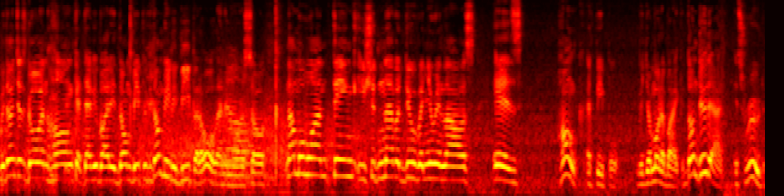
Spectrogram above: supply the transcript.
we don't just go and honk at everybody, don't beep. We don't really beep at all anymore. No. So number one thing you should never do when you're in Laos is honk at people with your motorbike. Don't do that. It's rude.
